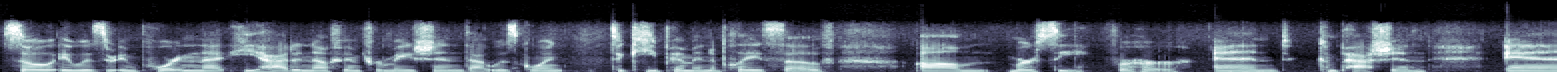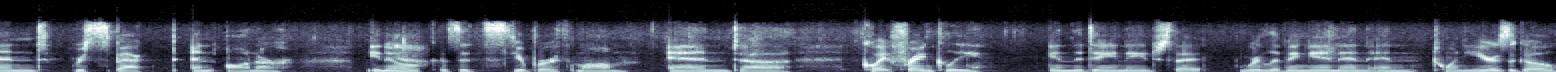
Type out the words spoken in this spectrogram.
So it was important that he had enough information that was going to keep him in a place of um, mercy for her and compassion and respect and honor. You know, Yeah. because it's your birth mom, and uh, quite frankly, in the day and age that we're living in and, and 20 years ago,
